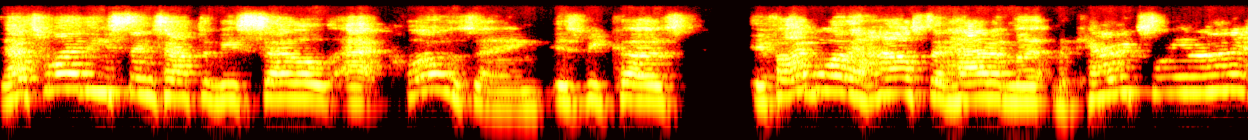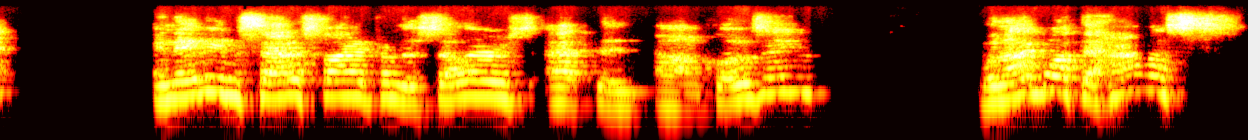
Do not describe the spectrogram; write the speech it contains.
That's why these things have to be settled at closing, is because if I bought a house that had a mechanics lien on it and they didn't satisfy it from the sellers at the uh, closing, when I bought the house,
